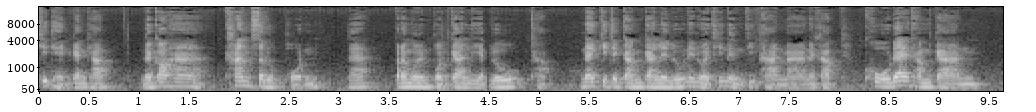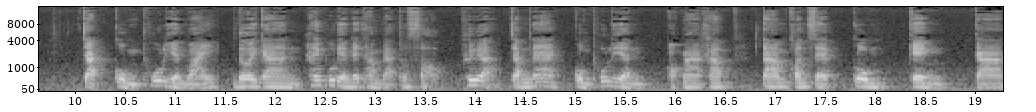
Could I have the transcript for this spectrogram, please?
คิดเห็นกันครับ แล้วก็ 5. ขั้นสรุปผลและประเมินผลการเรียนรู้ครับ ในกิจกรรมการเรียนรู้ในหน่วยที่ 1 ที่ผ่านมานะครับครูได้ทำการจัดกลุ่มผู้เรียนไว้ โดยการให้ผู้เรียนได้ทำแบบทดสอบ เพื่อจำแนกกลุ่มผู้เรียนออกมาครับ ตามคอนเซปต์กลุ่มเก่ง กลาง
